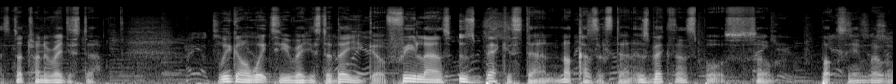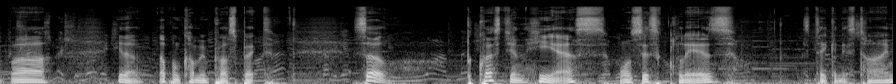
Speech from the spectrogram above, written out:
it's not trying to register. We're gonna wait till you register. There you go. Freelance Uzbekistan, not Kazakhstan. Uzbekistan sports. So boxing, blah blah blah. You know, up and coming prospect. So the question he asks, once this clears, it's taking its time.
